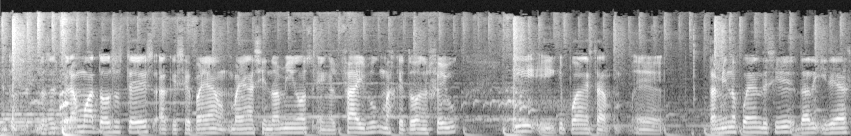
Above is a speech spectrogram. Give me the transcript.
Entonces, los esperamos a todos ustedes a que se vayan, vayan haciendo amigos en el Facebook, más que todo en el Facebook, y, que puedan estar. Eh, también nos pueden decir, dar ideas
